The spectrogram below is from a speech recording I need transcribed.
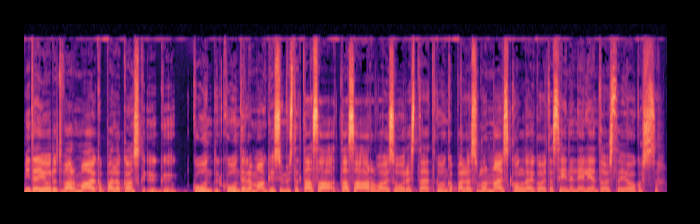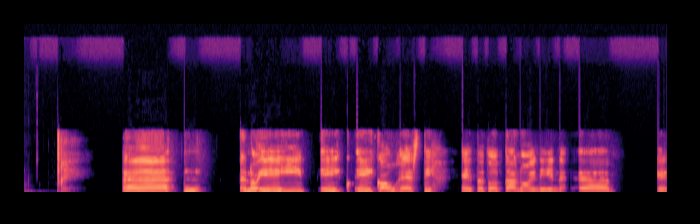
mitä joudut varmaan aika paljon kans kuuntelemaan kysymystä tasa, tasa-arvoisuudesta, että kuinka paljon sulla on naiskollegoita siinä 14 joukossa? no ei, ei, ei kauheasti, että tota noin niin, e,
